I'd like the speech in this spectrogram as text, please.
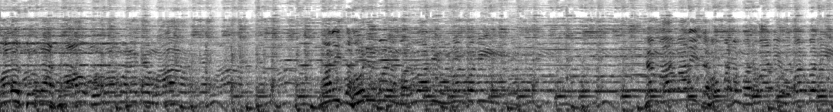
મારો સુરદાસ ભાવ બોલવા પડે કે મારી જહોડી મને મરવાની ઉંમર બની. હે માં, મારી જહો મને મરવાની ઉંમર બની.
